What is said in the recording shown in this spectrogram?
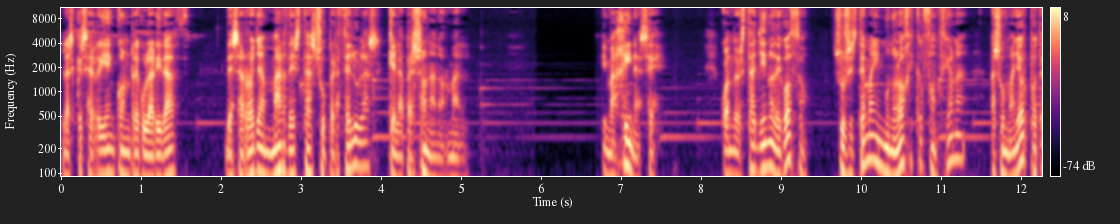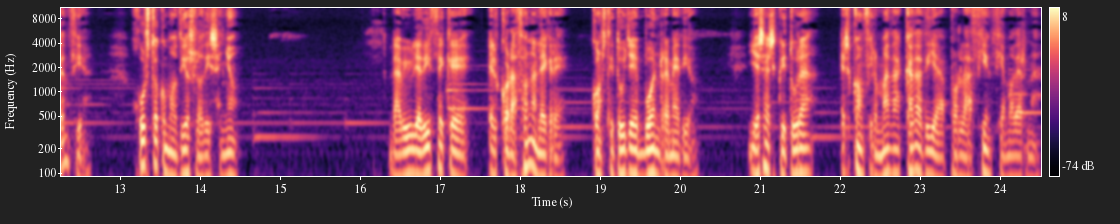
las que se ríen con regularidad, desarrollan más de estas supercélulas que la persona normal. Imagínese, cuando está lleno de gozo, su sistema inmunológico funciona a su mayor potencia, justo como Dios lo diseñó. La Biblia dice que el corazón alegre constituye buen remedio, y esa escritura es confirmada cada día por la ciencia moderna.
